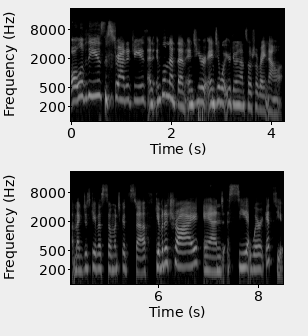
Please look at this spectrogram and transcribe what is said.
all of these strategies and implement them into your into what you're doing on social right now. Meg just gave us so much good stuff. Give it a try and see where it gets you.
